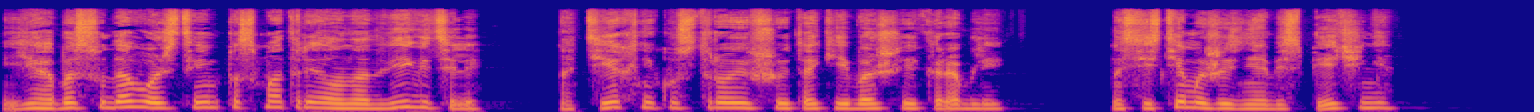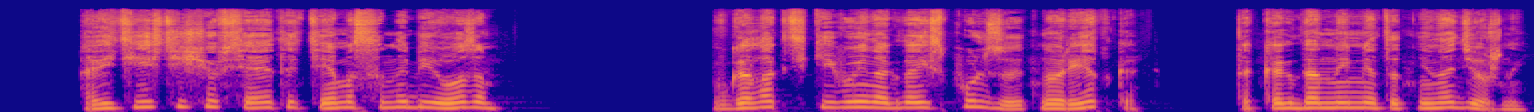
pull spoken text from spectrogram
Я бы с удовольствием посмотрела на двигатели, на технику, строившую такие большие корабли, на системы жизнеобеспечения. А ведь есть еще вся эта тема с анабиозом. В галактике его иногда используют, но редко, так как данный метод ненадежный.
